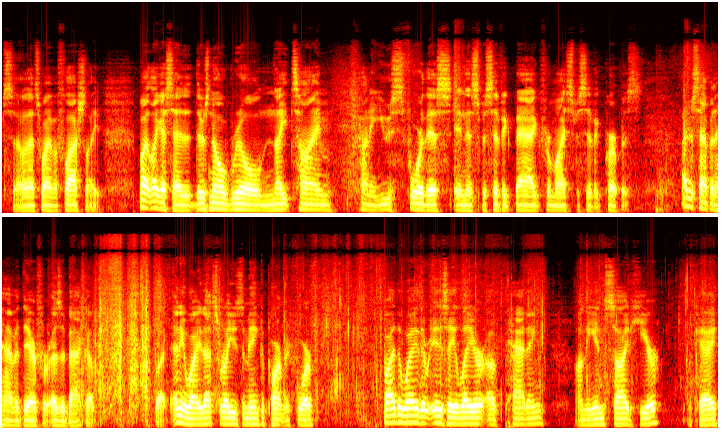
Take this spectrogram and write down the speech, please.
So that's why I have a flashlight. But like I said, there's no real nighttime kind of use for this in this specific bag for my specific purpose. I just happen to have it there for as a backup. But anyway, that's what I use the main compartment for. By the way, there is a layer of padding on the inside here. Okay,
